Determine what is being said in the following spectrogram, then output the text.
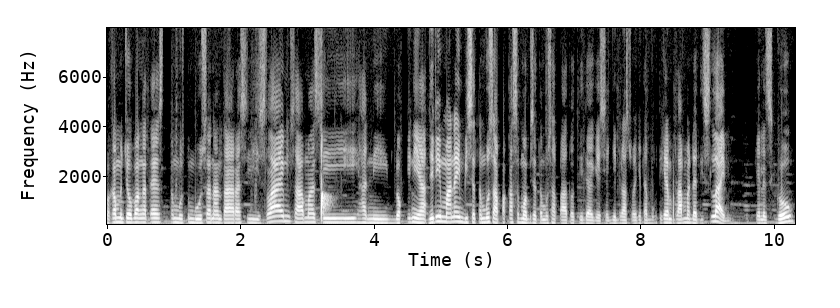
bakal mencoba ngetes tembus-tembusan antara si slime sama si honey block ini ya. Jadi mana yang bisa tembus apakah semua bisa tembus apa atau tidak guys ya. Jadi langsung kita buktikan pertama dari slime. Oke, let's go.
